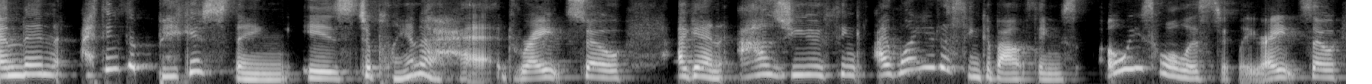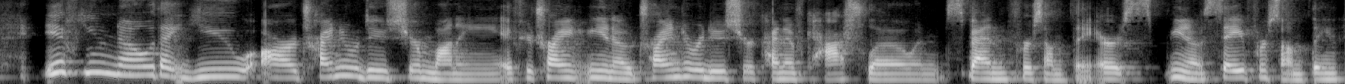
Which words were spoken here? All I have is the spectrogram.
and then I think the biggest thing is to plan ahead, right? So again, as you think, I want you to think about things always holistically, right? So if you know that you are trying to reduce your money, if you're trying, you know, trying to reduce your kind of cash flow and spend for something or, you know, save for something,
